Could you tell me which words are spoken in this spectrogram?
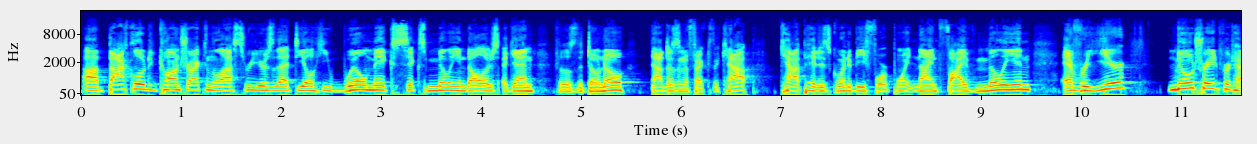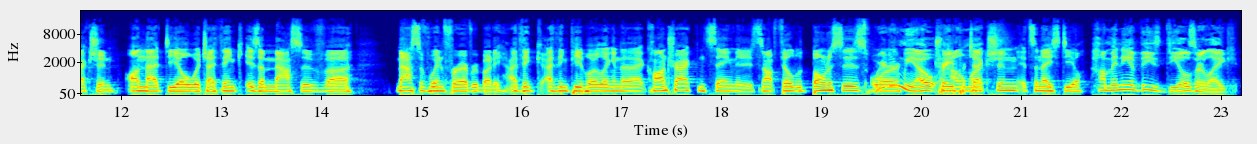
Uh, backloaded contract in the last three years of that deal. He will make six million dollars again. For those that don't know, that doesn't affect the cap. Cap hit is going to be four point nine five million every year. No trade protection on that deal, which I think is a massive. Uh, Massive win for everybody. I think I think people are looking at that contract and saying that it's not filled with bonuses or trade how much- protection. It's a nice deal. How many of these deals are like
